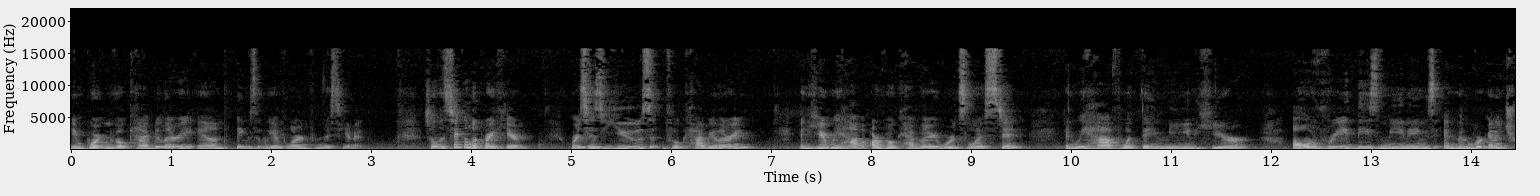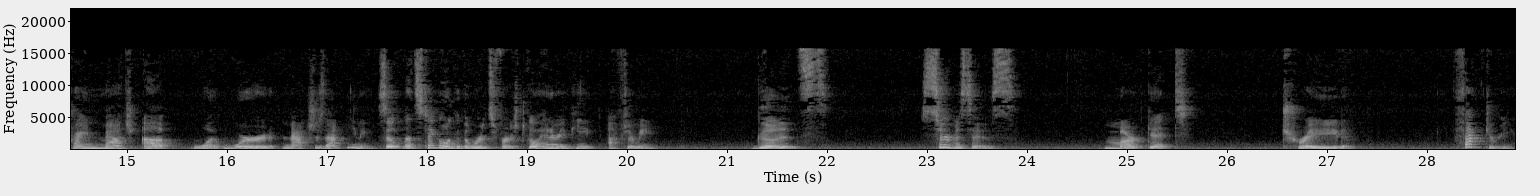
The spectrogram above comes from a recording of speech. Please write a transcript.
important vocabulary and things that we have learned from this unit. So let's take a look right here where it says use vocabulary. And here we have our vocabulary words listed and we have what they mean here. I'll read these meanings and then we're going to try and match up what word matches that meaning. So let's take a look at the words first. Go ahead and repeat after me. Goods, services, market, trade, factory.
